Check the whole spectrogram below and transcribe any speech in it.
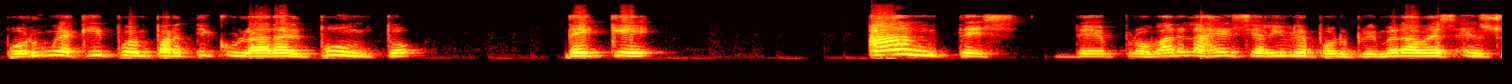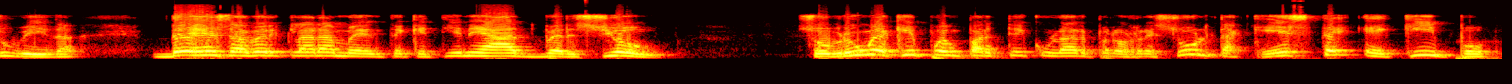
por un equipo en particular al punto de que antes de probar la agencia libre por primera vez en su vida, deje saber claramente que tiene adversión sobre un equipo en particular, pero resulta que este equipo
